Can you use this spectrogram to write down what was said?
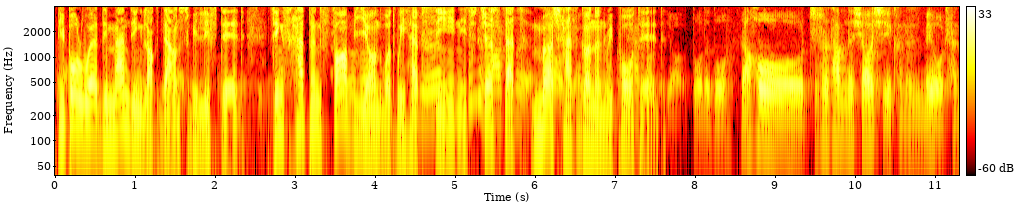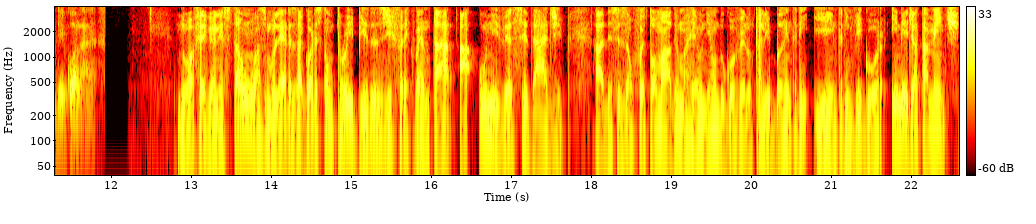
people were demanding lockdowns to be lifted. Things happened far beyond what we have seen. It's just that much has gone unreported. No Afeganistão, as mulheres agora estão proibidas de frequentar a universidade. A decisão foi tomada em uma reunião do governo talibã e entra em vigor imediatamente.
